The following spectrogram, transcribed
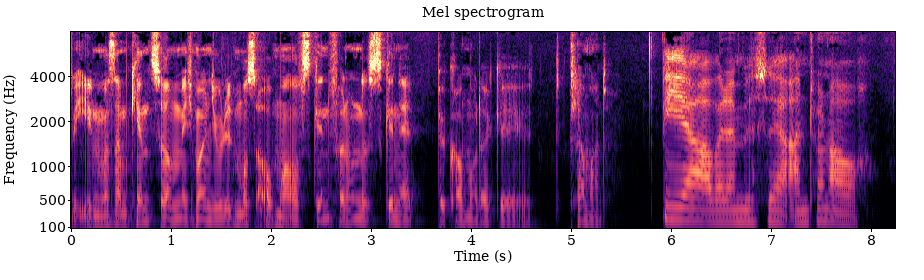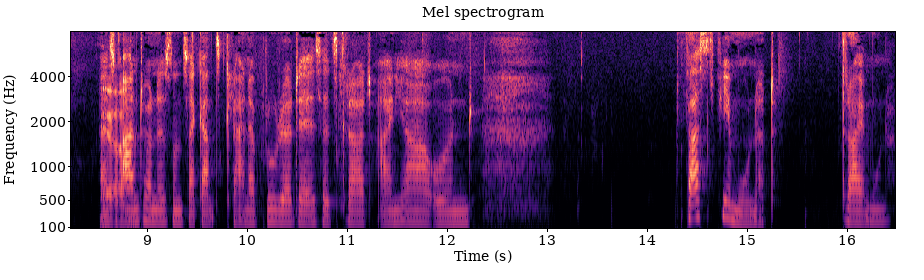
irgendwas am Kind zu haben. Ich meine, Judith muss auch mal aufs Kind fallen und es genäht bekommen oder geklammert. Ja, aber dann müsste ja Anton auch. Also Ja. Anton ist unser ganz kleiner Bruder, der ist jetzt gerade ein Jahr und fast vier Monate. Drei Monate.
